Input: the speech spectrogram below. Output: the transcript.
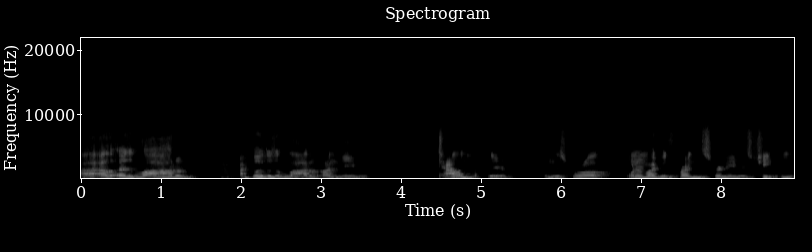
I, I, there's a lot of. I feel like there's a lot of unnamed talent out there in this world. One of my good friends, her name is Cheeky.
